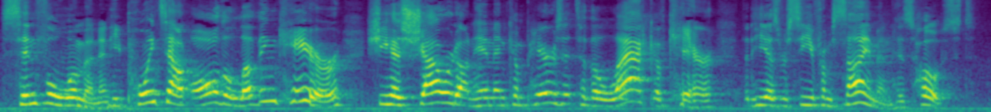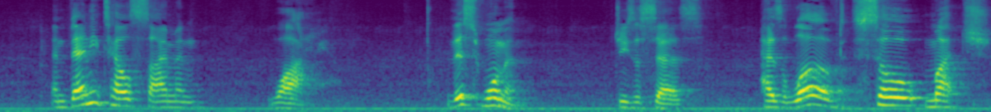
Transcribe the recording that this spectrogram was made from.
sinful woman, and he points out all the loving care she has showered on him and compares it to the lack of care that he has received from Simon, his host. And then he tells Simon why. This woman, Jesus says, has loved so much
